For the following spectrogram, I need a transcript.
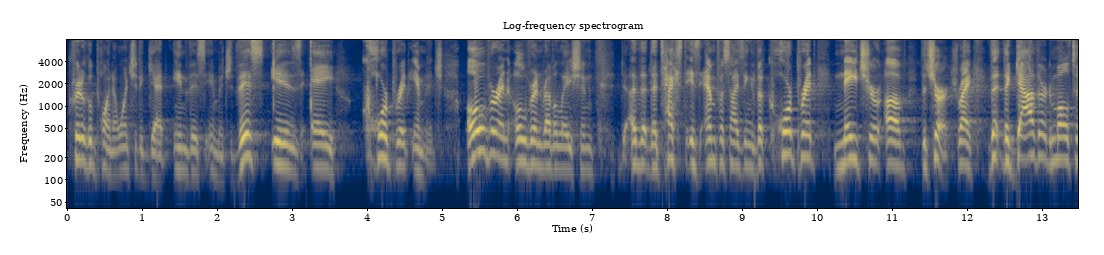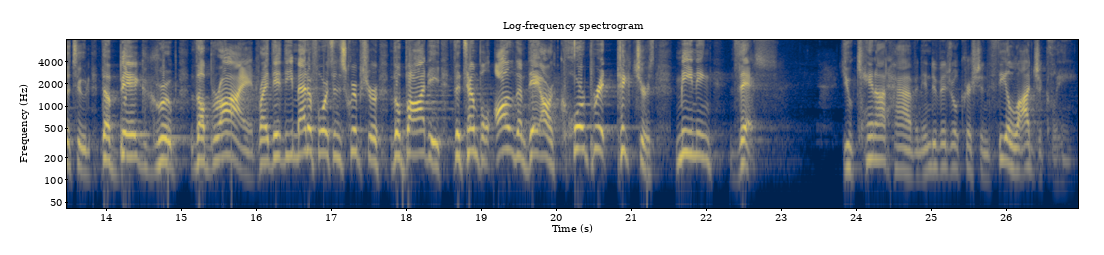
critical point I want you to get in this image. This is a corporate image. Over and over in Revelation, uh, the, the, text is emphasizing the corporate nature of the church, right? The, the gathered multitude, the big group, the bride, right? The, the metaphors in scripture, the body, the temple, all of them, they are corporate pictures, meaning this. You cannot have an individual Christian theologically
